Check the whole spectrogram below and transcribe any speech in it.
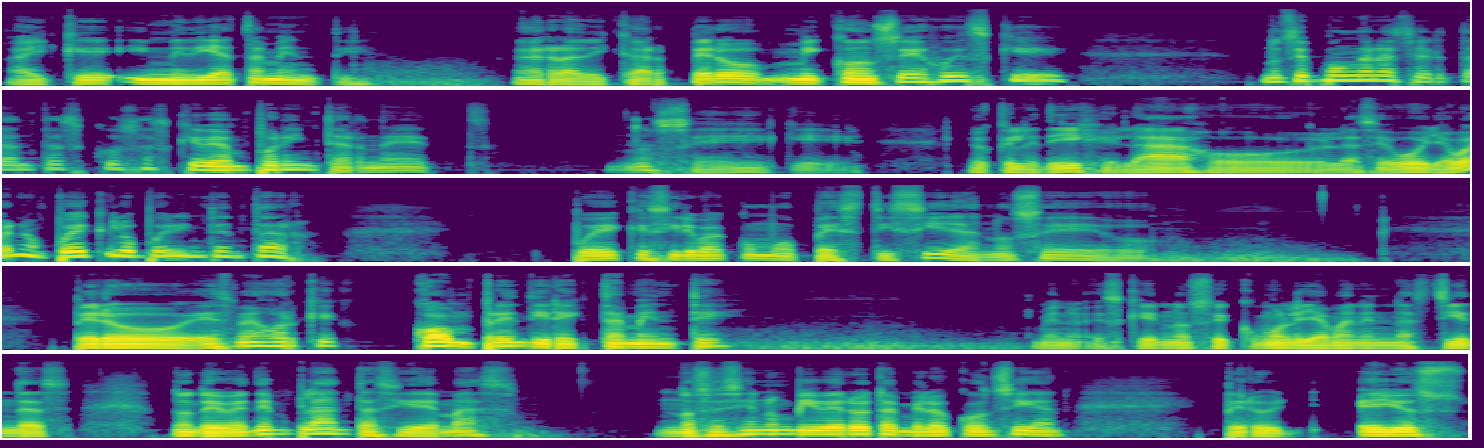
hay que inmediatamente erradicar. Pero mi consejo es que no se pongan a hacer tantas cosas que vean por internet. No sé, que lo que le dije, el ajo, la cebolla. Bueno, puede que lo puedan intentar. Puede que sirva como pesticida, no sé. Pero es mejor que compren directamente. Bueno, es que no sé cómo le llaman en las tiendas donde venden plantas y demás. No sé si en un vivero también lo consigan. Pero ellos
